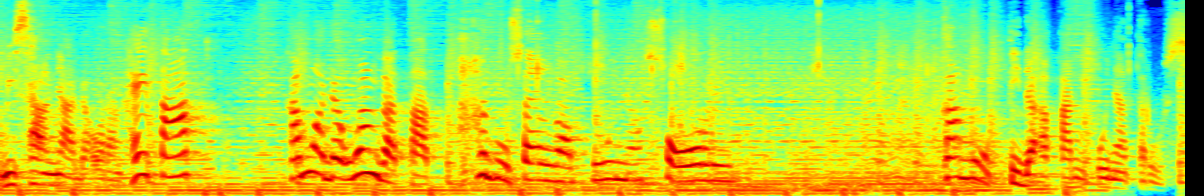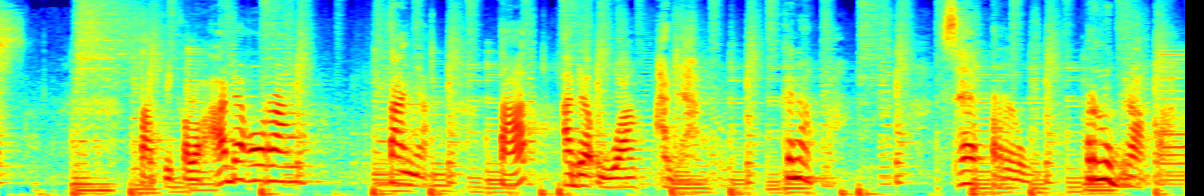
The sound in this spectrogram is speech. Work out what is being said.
misalnya ada orang, Hei Tat, kamu ada uang gak Tat? Aduh saya nggak punya, sorry. Kamu tidak akan punya terus. Tapi kalau ada orang tanya, Tat ada uang? Ada. Kenapa? Saya perlu. Perlu berapa?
